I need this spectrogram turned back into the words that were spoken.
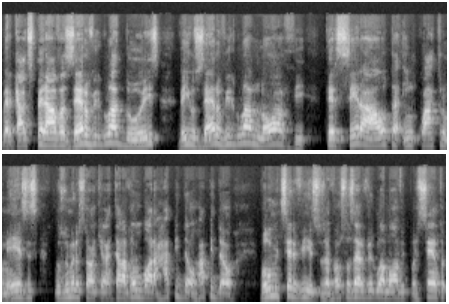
O mercado esperava 0,2, veio 0,9, terceira alta em quatro meses. Os números estão aqui na tela, vamos embora, rapidão, rapidão. Volume de serviços avançou 0,9%,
